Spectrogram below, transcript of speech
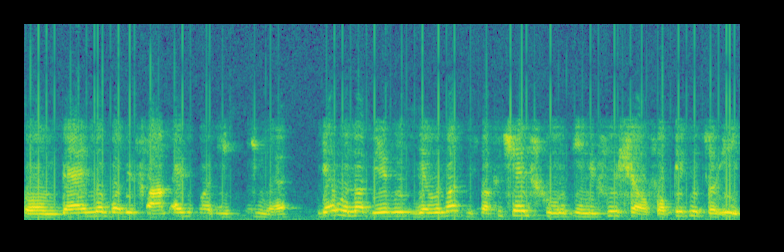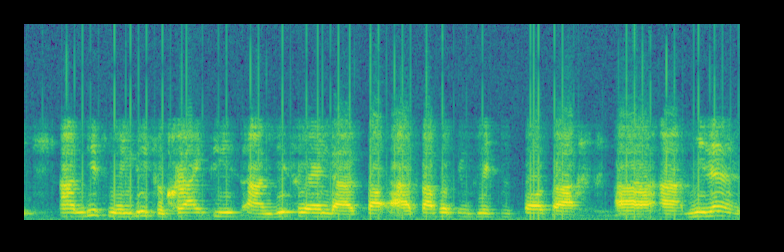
home, then nobody farm, everybody is there, will not be able, there will not be sufficient food in the future for people to eat, and this will lead to crisis and different uh, uh, several things which cause uh, uh, uh, millions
